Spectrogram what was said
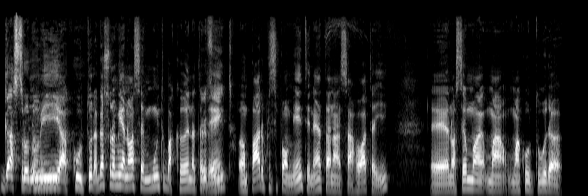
gastronomia, cultura. A gastronomia nossa é muito bacana também. Perfeito. Amparo principalmente, né? Tá nessa rota aí. É, nós temos uma, uma, uma, cultura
